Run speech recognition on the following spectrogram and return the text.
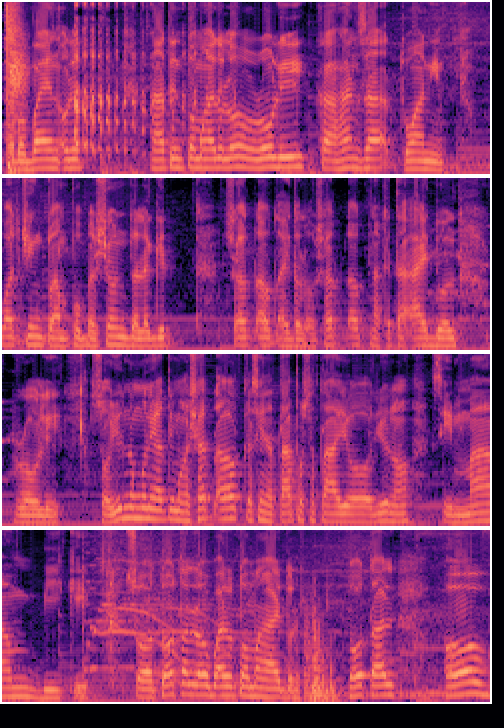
kababayan ulit natin to mga idol. Oh, Rolly Kahansa Tuwani. Watching from Poblacion Dalagit. Shout out idol. Oh, shout out na kita idol Rolly. So, yun na muna ating mga shout out kasi natapos na tayo, you know, si Ma'am Vicky. So, total of ano to mga idol? Total of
